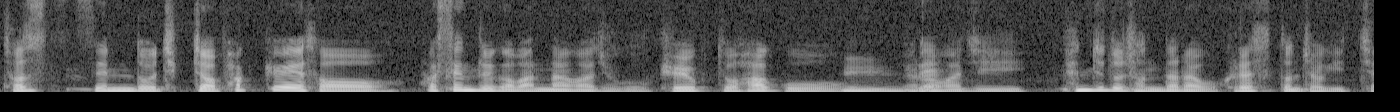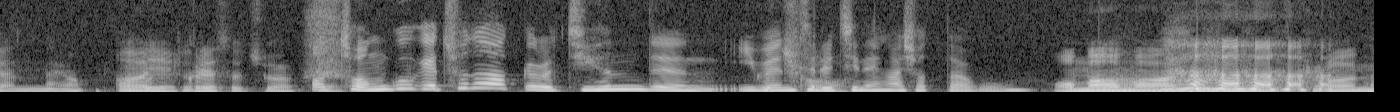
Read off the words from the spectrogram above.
저쌤도 직접 학교에서 학생들과 만나가지고 교육도 하고 음, 여러 네. 가지 편지도 전달하고 그랬었던 적이 있지 않나요? 아 예, 그랬었죠. 어, 전국의 초등학교를 뒤흔든 이벤트를 그쵸. 진행하셨다고. 어마어마한 그런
